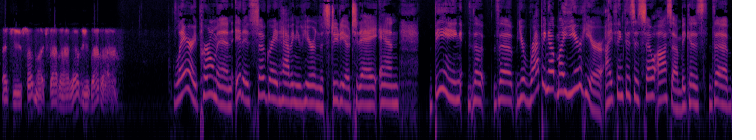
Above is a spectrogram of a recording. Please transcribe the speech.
Thank you so much. Bye bye. I love you. Bye bye. Larry Perlman, it is so great having you here in the studio today. And being the the you're wrapping up my year here. I think this is so awesome because the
